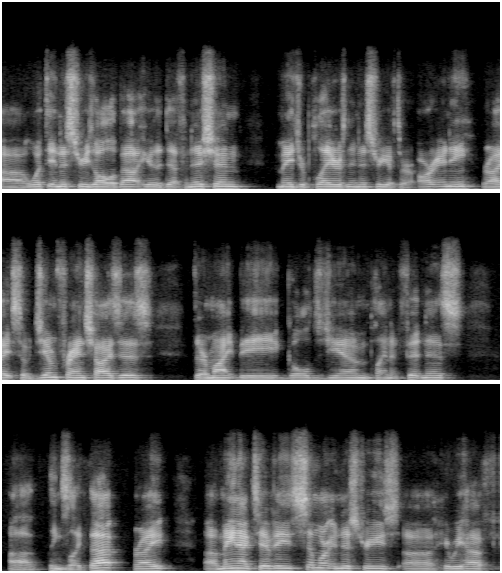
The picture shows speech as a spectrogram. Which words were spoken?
uh, what the industry is all about here, the definition, major players in the industry if there are any, right? So gym franchises, there might be Gold's Gym, Planet Fitness, uh, things like that, right? Uh, main activities, similar industries. Uh, here we have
